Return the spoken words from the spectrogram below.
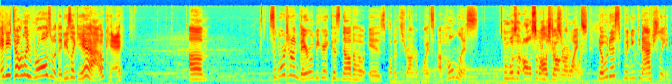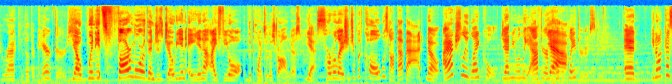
And he totally rolls with it. He's like, yeah, okay. Um, some more time there would be great because Navajo is one of the stronger points. A homeless, and was it also one of the a stronger, points? Notice when you can actually interact with other characters. Yeah, when it's far more than just Jodie and Aiden, I feel the points are the strongest. Yes. Her relationship with Cole was not that bad. No, I actually like Cole genuinely after a Yeah. couple playthroughs, and you know because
